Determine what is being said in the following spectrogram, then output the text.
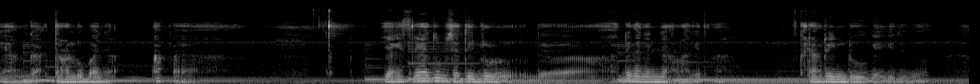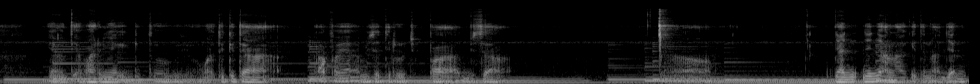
Yang nggak terlalu banyak apa ya yang istrinya tuh bisa tidur uh, dengan nyenyak lah gitu lah. Kadang rindu kayak gitu tuh yang tiap harinya kayak gitu, gitu. waktu kita apa ya bisa tidur cepat bisa nyenyak lah gitu nah jangan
